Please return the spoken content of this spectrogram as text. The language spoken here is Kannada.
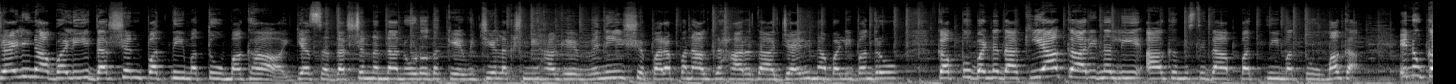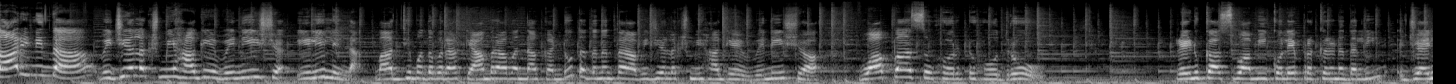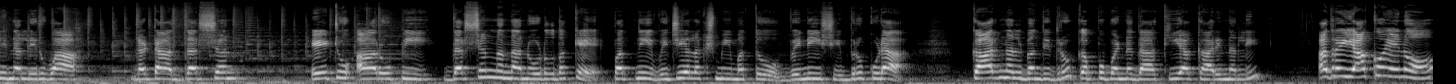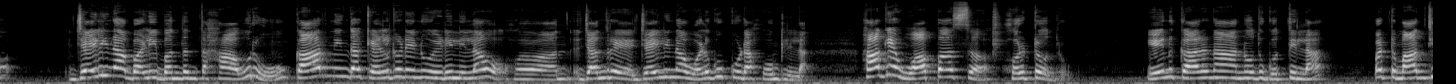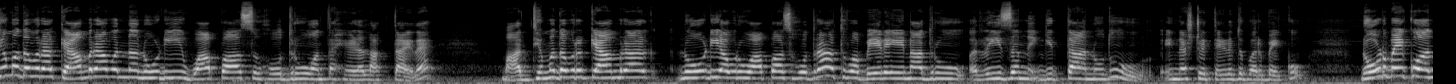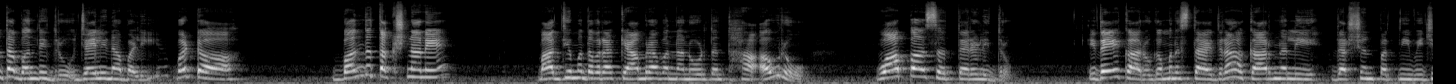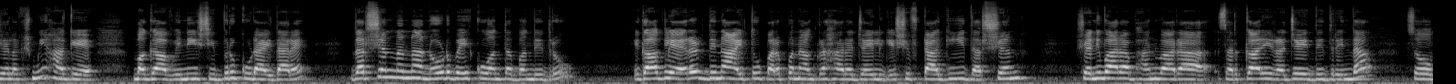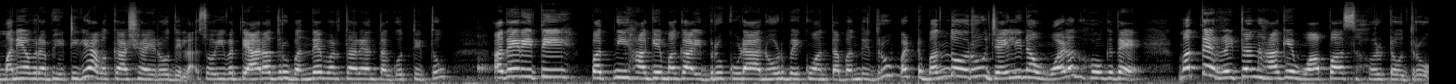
ಜೈಲಿನ ಬಳಿ ದರ್ಶನ್ ಪತ್ನಿ ಮತ್ತು ಮಗ. ಎಸ್ ದರ್ಶನ್ ಅನ್ನ ನೋಡೋದಕ್ಕೆ ವಿಜಯಲಕ್ಷ್ಮಿ ಹಾಗೆ ವಿನೀಶ್ ಪರಪ್ಪನ ಅಗ್ರಹಾರದ ಜೈಲಿನ ಬಳಿ ಬಂದರು. ಕಪ್ಪು ಬಣ್ಣದ ಕಿಯಾ ಕಾರಿನಲ್ಲಿ ಆಗಮಿಸಿದ ಪತ್ನಿ ಮತ್ತು ಮಗ. ಇನ್ನು ಕಾರಿನಿಂದ ವಿಜಯಲಕ್ಷ್ಮಿ ಹಾಗೆ ವಿನೀಶ್ ಇಳಿಲಿಲ್ಲ. ಮಾಧ್ಯಮದವರ ಕ್ಯಾಮ್ರಾವನ್ನ ಕಂಡು ತದನಂತರ ವಿಜಯಲಕ್ಷ್ಮಿ ಹಾಗೆ ವಿನೀಶ್ ವಾಪಸ್ ಹೊರಟು ಹೋದ್ರು. ರೇಣುಕಾಸ್ವಾಮಿ ಕೊಲೆ ಪ್ರಕರಣದಲ್ಲಿ ಜೈಲಿನಲ್ಲಿರುವ ನಟ ದರ್ಶನ್ ಎ ಟು ಆರೋಪಿ ದರ್ಶನ್ ಅನ್ನ ನೋಡುವುದಕ್ಕೆ ಪತ್ನಿ ವಿಜಯಲಕ್ಷ್ಮಿ ಮತ್ತು ವಿನೀಶ್ ಇಬ್ಬರು ಕೂಡ ಕಾರ್ನಲ್ಲಿ ಬಂದಿದ್ರು. ಕಪ್ಪು ಬಣ್ಣದ ಕಿಯಾ ಕಾರಿನಲ್ಲಿ. ಆದರೆ ಯಾಕೋ ಏನೋ ಜೈಲಿನ ಬಳಿ ಬಂದಂತಹ ಅವರು ಕಾರ್ನಿಂದ ಕೆಳಗಡೆನೂ ಇಳಿಲಿಲ್ಲ. ಅಂದರೆ ಜೈಲಿನ ಒಳಗೂ ಕೂಡ ಹೋಗಲಿಲ್ಲ. ಹಾಗೆ ವಾಪಸ್ ಹೊರಟೋದ್ರು. ಏನು ಕಾರಣ ಅನ್ನೋದು ಗೊತ್ತಿಲ್ಲ. ಬಟ್ ಮಾಧ್ಯಮದವರ ಕ್ಯಾಮ್ರಾವನ್ನ ನೋಡಿ ವಾಪಸ್ ಹೋದ್ರು ಅಂತ ಹೇಳಲಾಗ್ತಾ ಇದೆ. ಮಾಧ್ಯಮದವರ ಕ್ಯಾಮ್ರಾ ನೋಡಿ ಅವರು ವಾಪಸ್ ಹೋದ್ರ ಅಥವಾ ಬೇರೆ ಏನಾದರೂ ರೀಸನ್ ಇತ್ತ ಅನ್ನೋದು ಇನ್ನಷ್ಟೇ ತಿಳಿದು ಬರಬೇಕು. ನೋಡಬೇಕು ಅಂತ ಬಂದಿದ್ರು ಜೈಲಿನ ಬಳಿ. ಬಟ್ ಬಂದ ತಕ್ಷಣವೇ ಮಾಧ್ಯಮದವರ ಕ್ಯಾಮ್ರಾವನ್ನು ನೋಡಿದಂತಹ ಅವರು ವಾಪಸ್ ತೆರಳಿದ್ರು. ಇದೇ ಕಾರು ಗಮನಿಸ್ತಾ ಇದ್ದೀರಾ? ಆ ಕಾರ್ನಲ್ಲಿ ದರ್ಶನ್, ಪತ್ನಿ ವಿಜಯಲಕ್ಷ್ಮಿ ಹಾಗೆ ಮಗ ವಿನೀಶ್ ಇಬ್ಬರು ಕೂಡ ಇದ್ದಾರೆ. ದರ್ಶನ್ನನ್ನ ನೋಡಬೇಕು ಅಂತ ಬಂದಿದ್ರು. ಈಗಾಗಲೇ ಎರಡು ದಿನ ಆಯಿತು ಪರಪನಾಗ್ರಹಾರ ಜೈಲಿಗೆ ಶಿಫ್ಟ್ ಆಗಿ ದರ್ಶನ್. ಶನಿವಾರ, ಭಾನುವಾರ ಸರ್ಕಾರಿ ರಜೆ ಇದ್ದಿದ್ದರಿಂದ ಸೊ ಮನೆಯವರ ಭೇಟಿಗೆ ಅವಕಾಶ ಇರೋದಿಲ್ಲ. ಸೊ ಇವತ್ತು ಯಾರಾದರೂ ಬಂದೇ ಬರ್ತಾರೆ ಅಂತ ಗೊತ್ತಿತ್ತು. ಅದೇ ರೀತಿ ಪತ್ನಿ ಹಾಗೆ ಮಗ ಇಬ್ರು ಕೂಡ ನೋಡಬೇಕು ಅಂತ ಬಂದಿದ್ರು, ಬಟ್ ಬಂದವರು ಜೈಲಿನ ಒಳಗೆ ಹೋಗದೆ ಮತ್ತೆ ರಿಟರ್ನ್ ಹಾಗೆ ವಾಪಸ್ ಹೊರಟೋದ್ರು.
